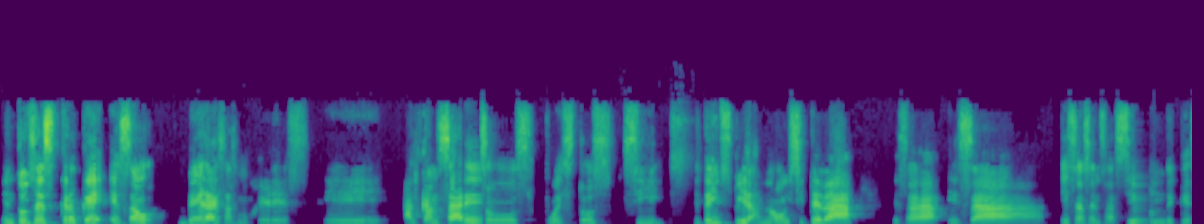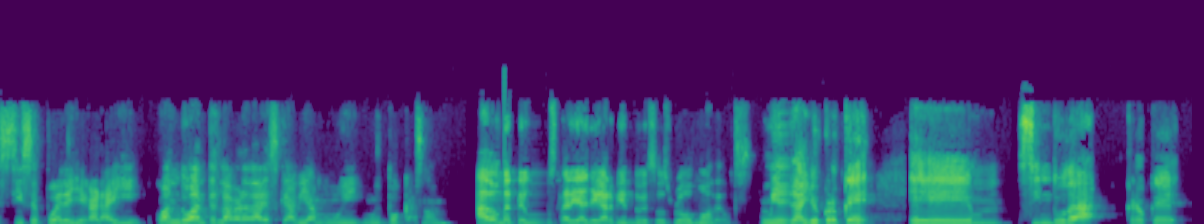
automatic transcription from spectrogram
entonces, creo que eso, ver a esas mujeres eh, alcanzar esos puestos, sí, sí, te inspira, ¿no? Y sí te da esa, esa, esa sensación de que sí se puede llegar ahí, cuando antes la verdad es que había muy, muy pocas, ¿no? ¿A dónde te gustaría llegar viendo esos role models? Mira, yo creo que eh, sin duda, creo que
